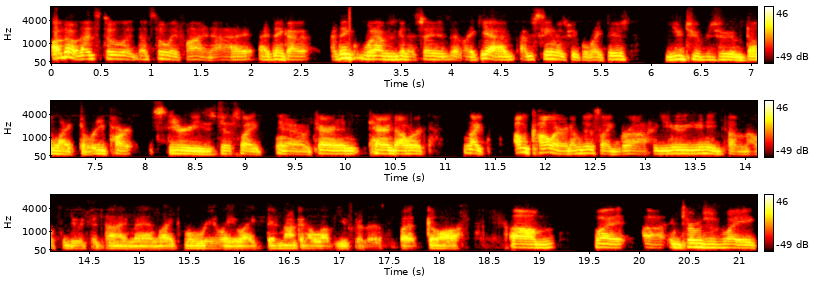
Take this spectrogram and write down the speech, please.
Oh no, that's totally that's totally fine. I I think I I think what I was gonna say is that like yeah, I've, I've seen those people like there's YouTubers who have done like three part series, just like you know tearing tearing down work. Like I'm colored. I'm just like, bruh, you you need something else to do with your time, man. Like really, like they're not gonna love you for this, but go off. Um, but uh, in terms of like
